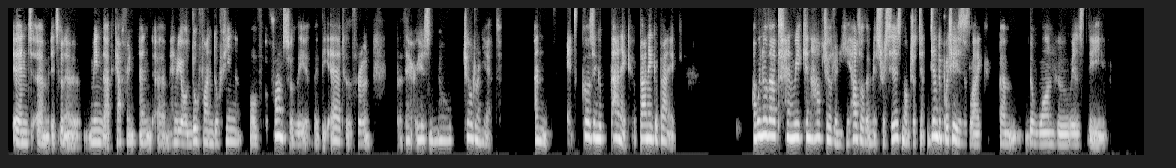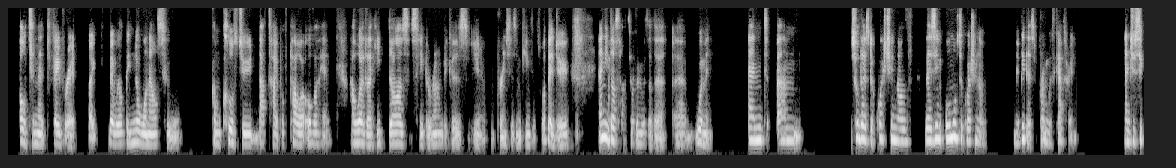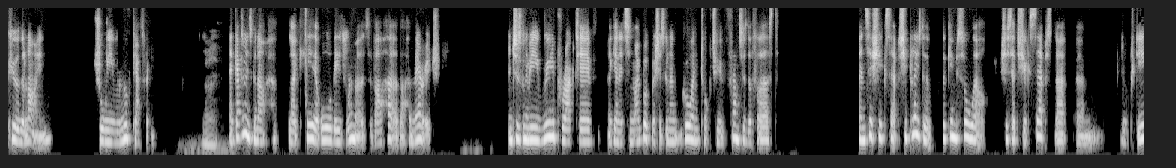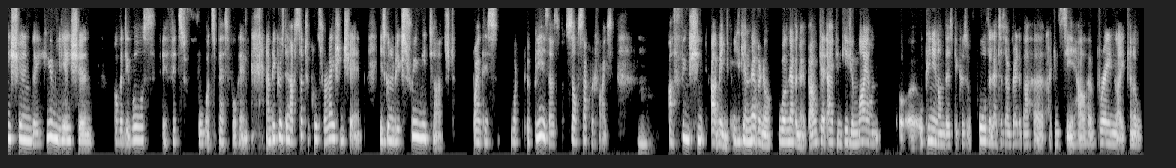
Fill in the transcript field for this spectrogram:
And um, it's going to mean that Catherine and um, Henry are Dauphin, Dauphine of France, so the, the, the heir to the throne. But there is no children yet. And it's causing a panic, a panic, a panic. And we know that Henry can have children. He has other mistresses, not just Diane de Poitiers is like um, the one who is the ultimate favorite. Like there will be no one else who come close to that type of power over him. However, he does sleep around because you know princes and kings it's what they do, and he does have children with other um, women. And um, so there's the question of there's almost a question of maybe there's a problem with Catherine, and to secure the line, should we remove Catherine? Right. And Catherine is gonna like hear all these rumors about her, about her marriage. And she's gonna be really proactive. Again, it's in my book, but she's gonna go and talk to Francis the First and say she accepts. She plays the, the game so well. She said she accepts that um, the repudiation, the humiliation of a divorce, if it's for what's best for him. And because they have such a close relationship, he's going to be extremely touched by this what appears as self-sacrifice. Mm. I think she. I mean, you can never know. We'll never know. But I can, I can give you my own uh, opinion on this because of all the letters I've read about her. I can see how her brain, like, kind of,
